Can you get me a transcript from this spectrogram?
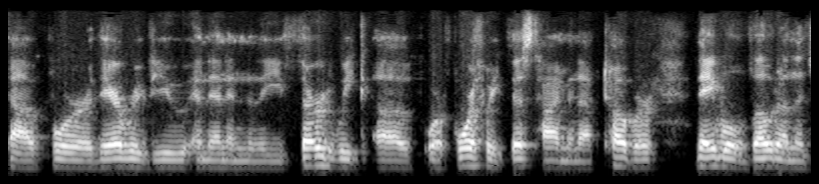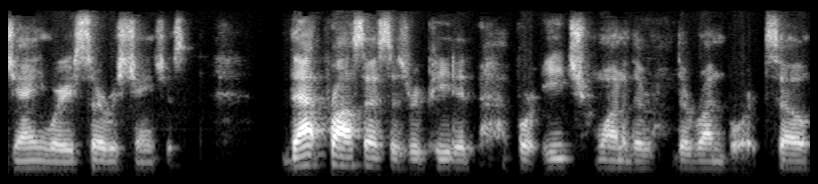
uh, for their review. And then in the third week of, or fourth week this time in October, they will vote on the January service changes. That process is repeated for each one of the, the run boards. So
